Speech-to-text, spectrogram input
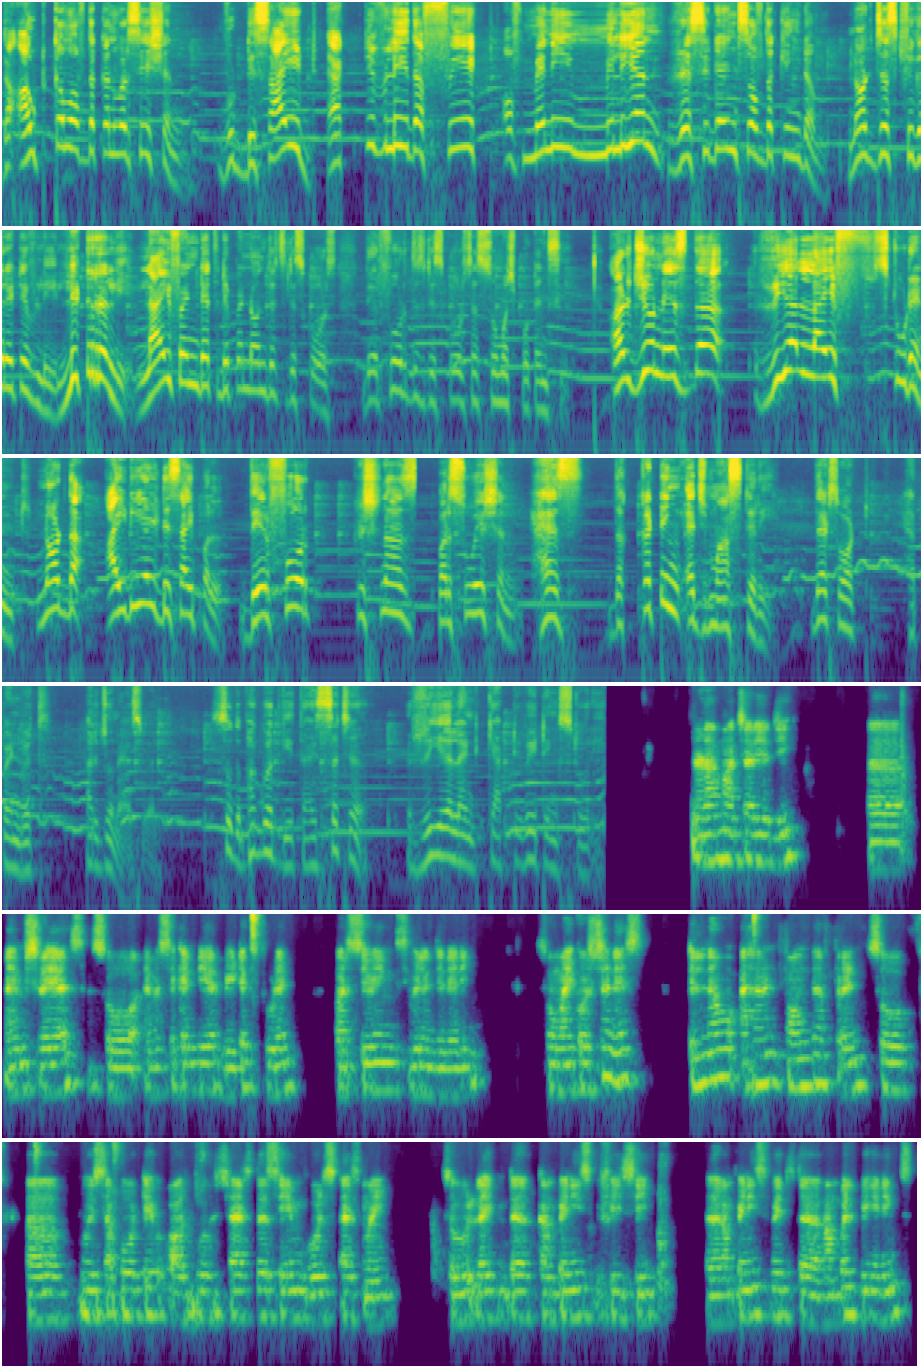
the outcome of the conversation would decide actively the fate of many million residents of the kingdom. Not just figuratively literally. Life and death depend on this discourse. Therefore this discourse has so much potency. Arjun is the real life student not the ideal disciple. Therefore krishna's persuasion has the cutting edge mastery. That's what happened with arjun as well so the bhagavad gita is such a real and captivating story Pranam Acharya ji. Uh, I am Shreyas. So I'm a second year BTech student pursuing civil engineering. So my question is, till now I haven't found a friend so uh, who is supportive or who shares the same goals as mine. So like the companies, if we see the companies with the humble beginnings,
